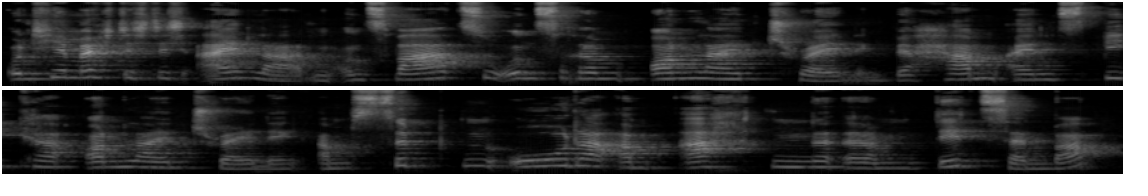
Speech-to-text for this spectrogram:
Und hier möchte ich dich einladen, und zwar zu unserem Online-Training. Wir haben ein Speaker-Online-Training am 7. oder am 8. Ähm, Dezember.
